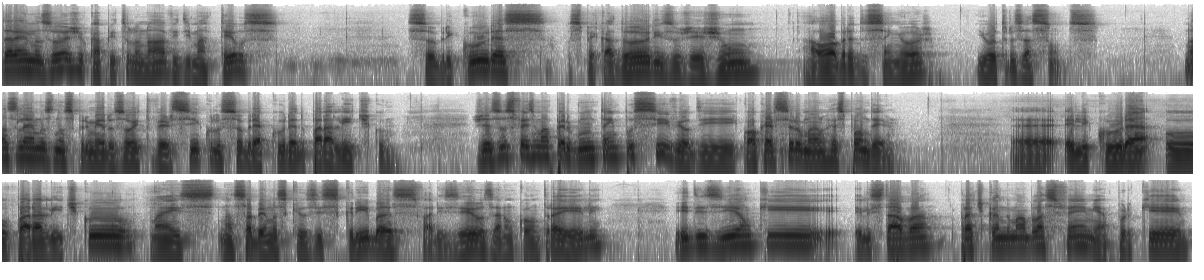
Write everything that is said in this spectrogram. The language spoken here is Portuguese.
Estudaremos hoje o capítulo 9 de Mateus sobre curas, os pecadores, o jejum, a obra do Senhor e outros assuntos. Nós lemos nos primeiros oito versículos sobre a cura do paralítico. Jesus fez uma pergunta impossível de qualquer ser humano responder. É, ele cura o paralítico, mas nós sabemos que os escribas, fariseus, eram contra ele e diziam que ele estava praticando uma blasfêmia, porque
